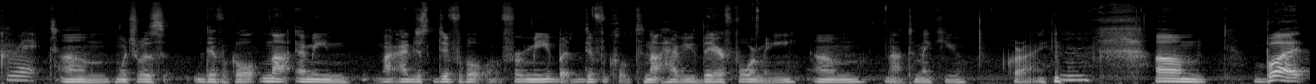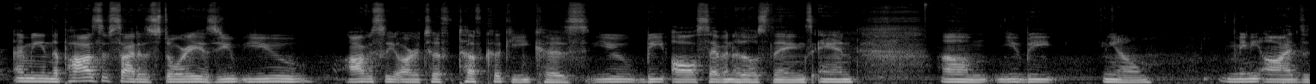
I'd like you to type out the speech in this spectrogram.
Correct. um, which was difficult. Not, I mean, I just difficult for me, but difficult to not have you there for me. Um, not to make you cry. Um, but I mean, the positive side of the story is you you obviously are a tough tough cookie because you beat all seven of those things, and um, you beat you know many odds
